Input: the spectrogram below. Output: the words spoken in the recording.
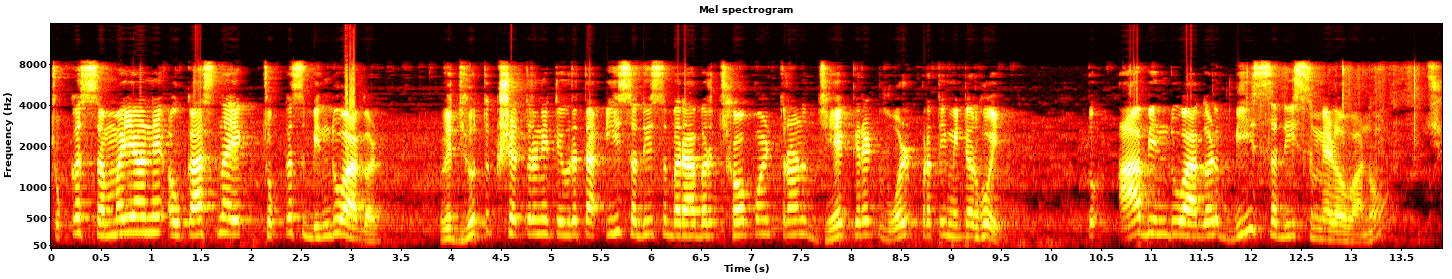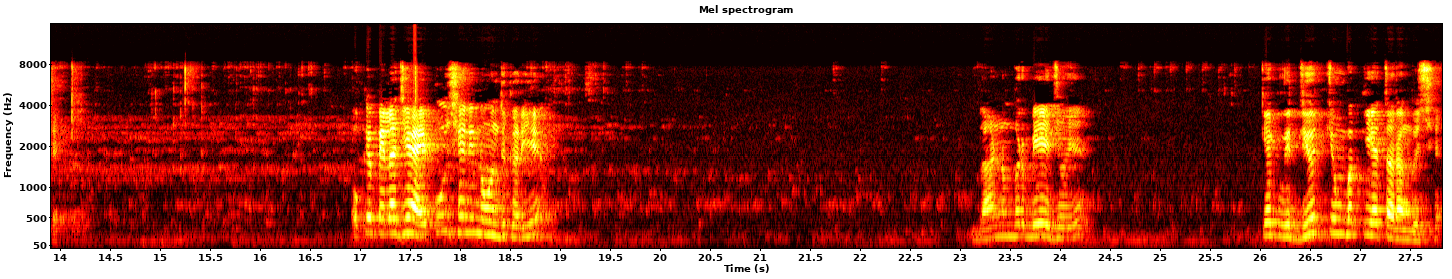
ચોક્કસ સમય અને અવકાશના એક ચોક્કસ બિંદુ આગળ વિદ્યુત ક્ષેત્રની તીવ્રતા ઈ સદિશ બરાબર છ પોઈન્ટ ત્રણ જે કેરેટ વોલ્ટ પ્રતિ મીટર હોય તો આ બિંદુ આગળ બી સદિશ મેળવવાનો છે. ઓકે, પહેલાં જે આપ્યું છે એની નોંધ કરીએ. ઉદાહરણ નંબર બે જોઈએ. કે એક વિદ્યુત ચુંબકીય તરંગ છે.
